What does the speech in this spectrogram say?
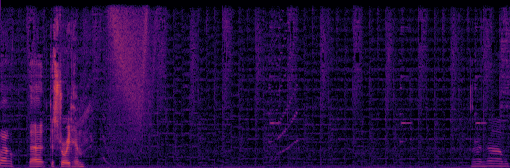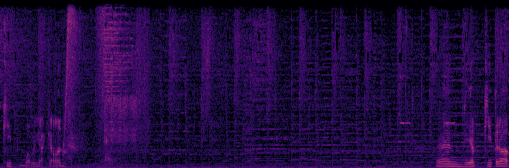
Wow, that destroyed him. Uh, no, we'll keep what we got going. And, yep, keep it up.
